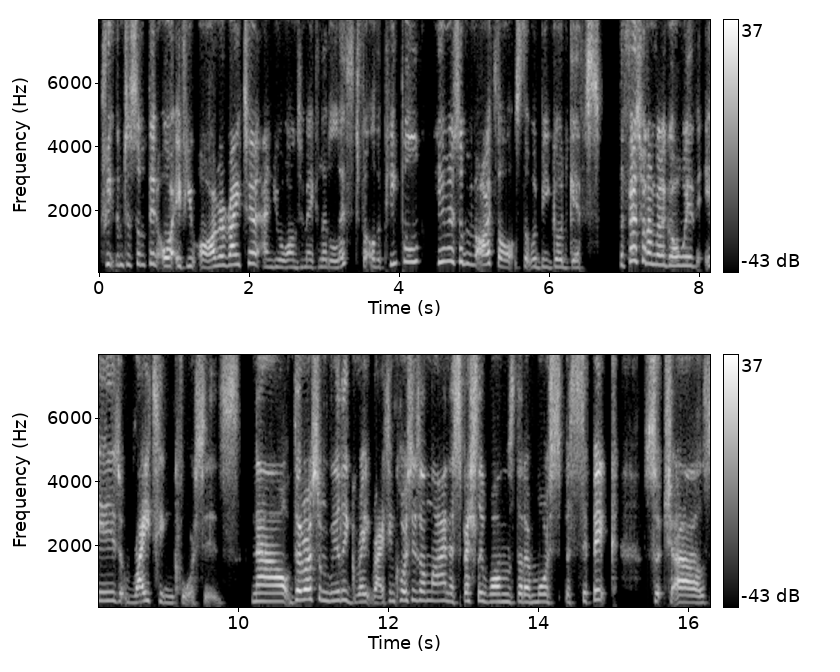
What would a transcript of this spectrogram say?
treat them to something, or if you are a writer and you want to make a little list for other people, here are some of our thoughts that would be good gifts. The first one I'm going to go with is writing courses. Now, there are some really great writing courses online, especially ones that are more specific, such as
